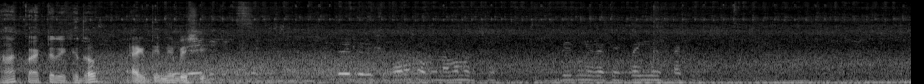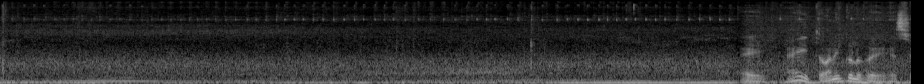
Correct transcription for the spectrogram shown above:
থাক, কয়েকটা রেখে দাও। একদিনে বেশি। বেগুনের একটা ইয়ে থাকে। এই এই তো অনেকগুলো হয়ে গেছে।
